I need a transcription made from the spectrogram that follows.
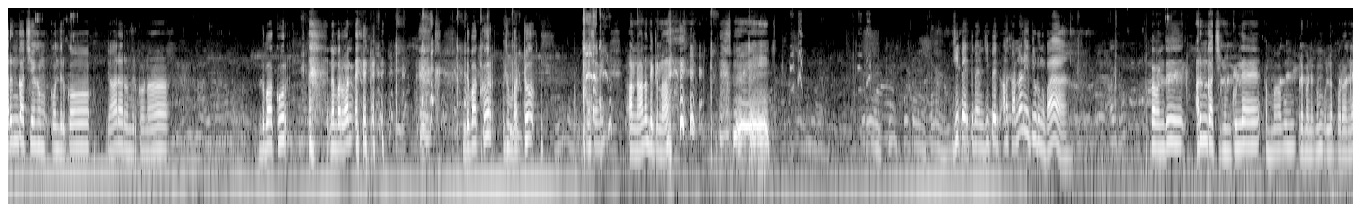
அருங்காட்சியகம்க்கு வந்திருக்கோம். யார் யார் வந்திருக்கோம்னா? டுபாக்கூர் நம்பர் ஒன் டுபாக்கூர் நம்பர் டூ நான் தான் திட்டுனா ஜிபே இருக்கு மேம். ஜிபே இருக்கு. ஆனால் கண்ணாடி ஏற்றி விடுங்கப்பா. இப்போ வந்து அருங்காட்சியகம்குள்ள அம்மாவும் பிரபணனும் உள்ளே போகிறாங்க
